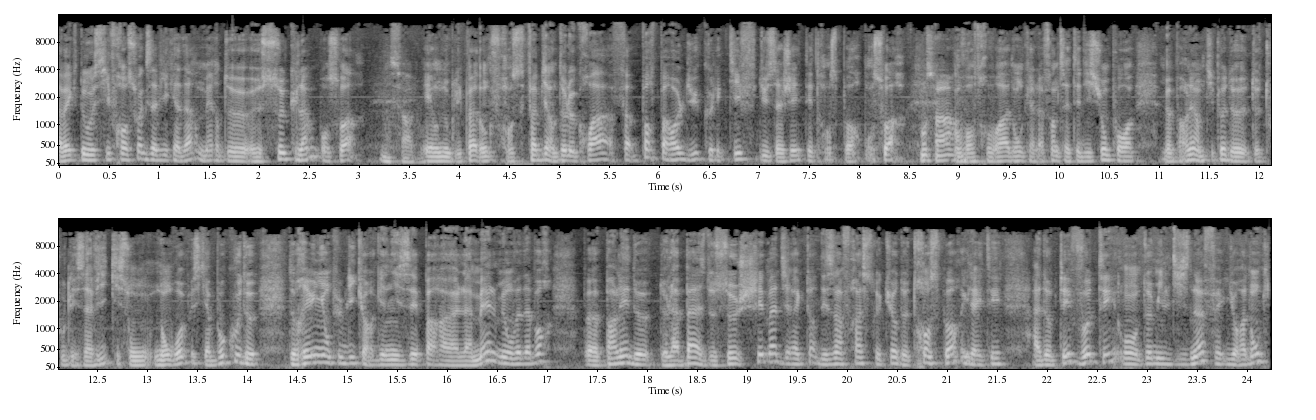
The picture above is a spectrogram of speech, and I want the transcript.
Avec nous aussi François-Xavier Cadar, maire de Seclin. Bonsoir. Bonsoir. Et on n'oublie pas donc Fabien Delecroix, porte-parole du collectif d'usagers des transports. Bonsoir. Bonsoir. On vous retrouvera donc à la fin de cette édition pour me parler un petit peu de, tous les avis qui sont nombreux, puisqu'il y a beaucoup de, réunions publiques organisées par euh, la MEL. Mais on va d'abord euh, parler de, de la base de ce schéma directeur des infrastructures de transport. Il a été adopté, voté en 2019. Il y aura donc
